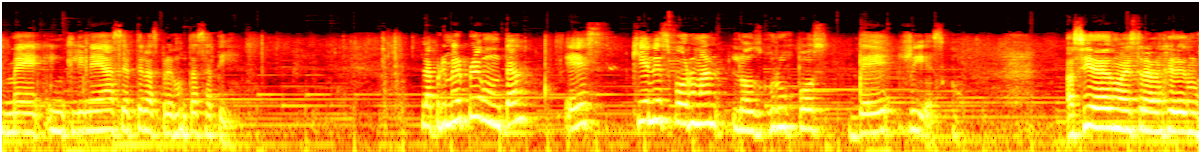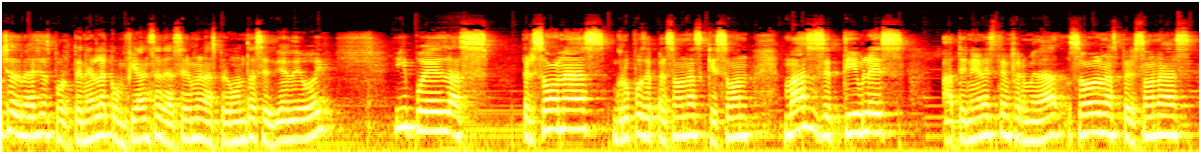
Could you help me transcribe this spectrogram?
me incliné a hacerte las preguntas a ti. La primera pregunta es, ¿quiénes forman los grupos de riesgo? Así es, maestra Ángeles, muchas gracias por tener la confianza de hacerme las preguntas el día de hoy. Y pues las personas, grupos de personas que son más susceptibles a tener esta enfermedad son las personas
